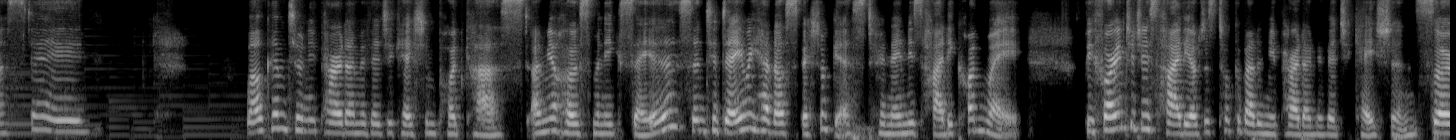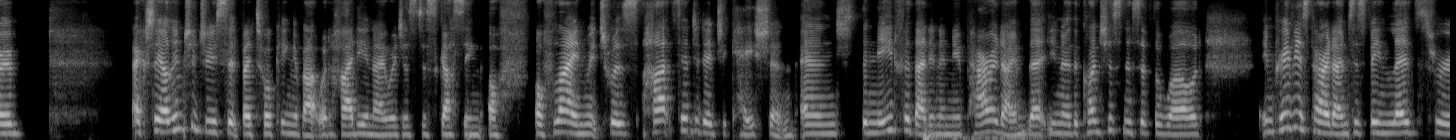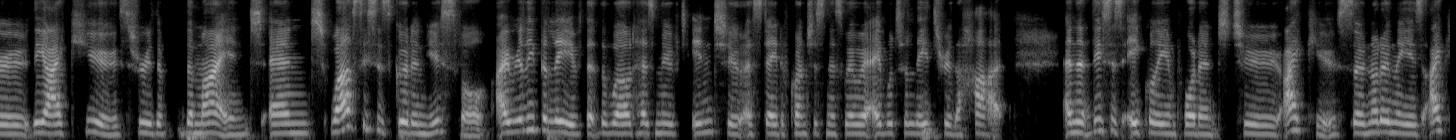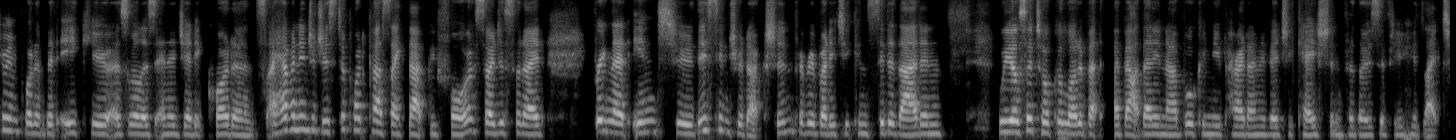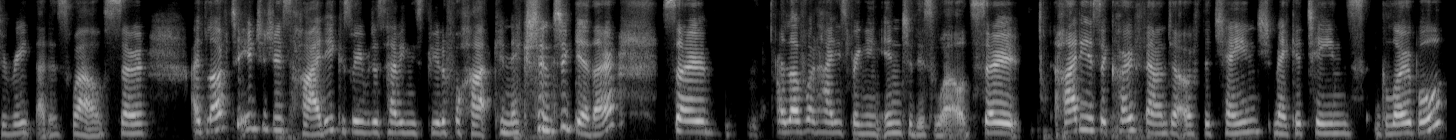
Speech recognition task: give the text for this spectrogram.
Namaste. Welcome to a new Paradigm of Education podcast. I'm your host, Monique Sayers, and today we have our special guest. Her name is Heidi Conway. Before I introduce Heidi, I'll just talk about a new paradigm of education. So, actually, I'll introduce it by talking about what Heidi and I were just discussing off offline, which was heart-centered education and the need for that in a new paradigm. That you know, the consciousness of the world in previous paradigms has been led through the IQ, through the, the mind. And whilst this is good and useful, I really believe that the world has moved into a state of consciousness where we're able to lead mm. through the heart and that this is equally important to IQ. So not only is IQ important, but EQ as well as energetic quadrants. I haven't introduced a podcast like that before, so I just thought I'd bring that into this introduction for everybody to consider that. And we also talk a lot about, about that in our book, A New Paradigm of Education, for those of you who'd like to read that as well. So I'd love to introduce Heidi because we were just having this beautiful heart connection together. So I love what Heidi's bringing into this world. So, Heidi is a co founder of the Changemaker Teens Global,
